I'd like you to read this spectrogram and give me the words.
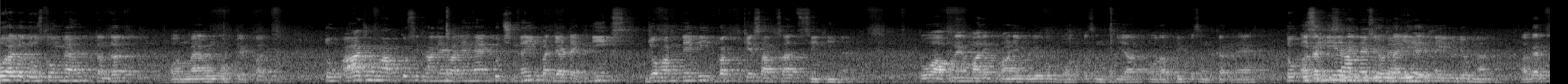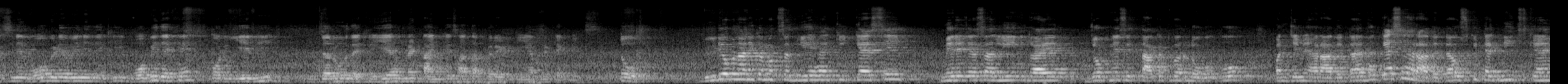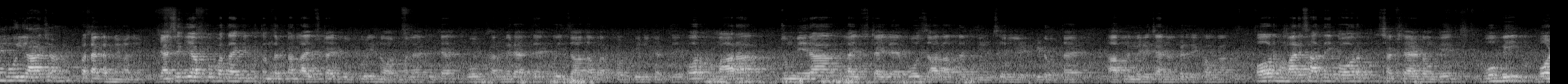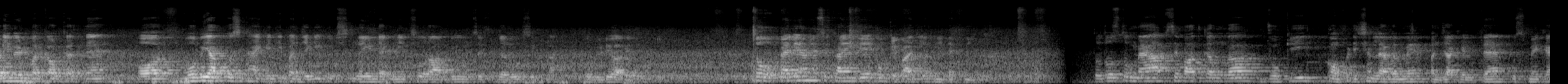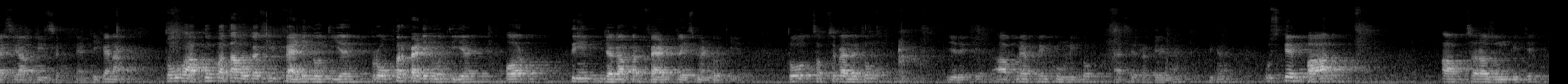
तो हेलो दोस्तों मैं हूँ तंदर और मैं हूँ ओके पर तो आज हम आपको सिखाने वाले हैं कुछ नई पंजा टेक्निक्स जो हमने भी वक्त के साथ साथ सीखी हैं। तो आपने हमारी पुरानी वीडियो को बहुत पसंद किया और अब भी पसंद कर रहे हैं। तो इसलिए हमने वीडियो सोचा नहीं देखी नई वीडियो बनानी अगर किसी ने वो वीडियो भी नहीं देखी वो भी देखें और ये भी ज़रूर देखें। ये हमने टाइम के साथ अपग्रेड की है अपनी टेक्निक्स तो वीडियो बनाने का मकसद ये है कि कैसे मेरे जैसा लीन गाय जो अपने से ताकतवर लोगों को पंजे में हरा देता है, वो कैसे हरा देता है? उसकी टेक्निक्स क्या है, वो ही आज हम पता करने वाले हैं। जैसे कि आपको पता है कि पतंदर का लाइफस्टाइल बिल्कुल ही नॉर्मल है, ठीक है? वो घर में रहते हैं, कोई ज़्यादा वर्कआउट भी नहीं करते। और हमारा जो मेरा लाइफस्टाइल है, वो ज़्यादातर जिम से रिलेटेड होता है। आपने मेरे चैनल पर देखा होगा। और हमारे साथ एक और शख्स ऐड होंगे, वो भी बॉडी वेट वर्कआउट करते हैं। और वो भी आपको सिखाएँगे कि पंजे की कुछ नई टेक्निक्स और आप भी उनसे ज़रूर सीखना। तो वीडियो आगे देखिए। तो पहले हमें सिखाएँगे, ओके बाजी अपनी टेक्निक तो दोस्तों, मैं आपसे बात करूँगा जो कि कंपटीशन लेवल में पंजा खेलते हैं, उसमें कैसे आप जीत सकते हैं, ठीक है ना? तो आपको पता होगा कि पैडिंग होती है प्रॉपर पैडिंग होती है और तीन जगह पर पैड प्लेसमेंट होती है। तो सबसे पहले तो ये देखिए, आपने अपनी कुंडली को ऐसे रख लेना है, ठीक है उसके बाद आप ज़रा जूम कीजिए।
